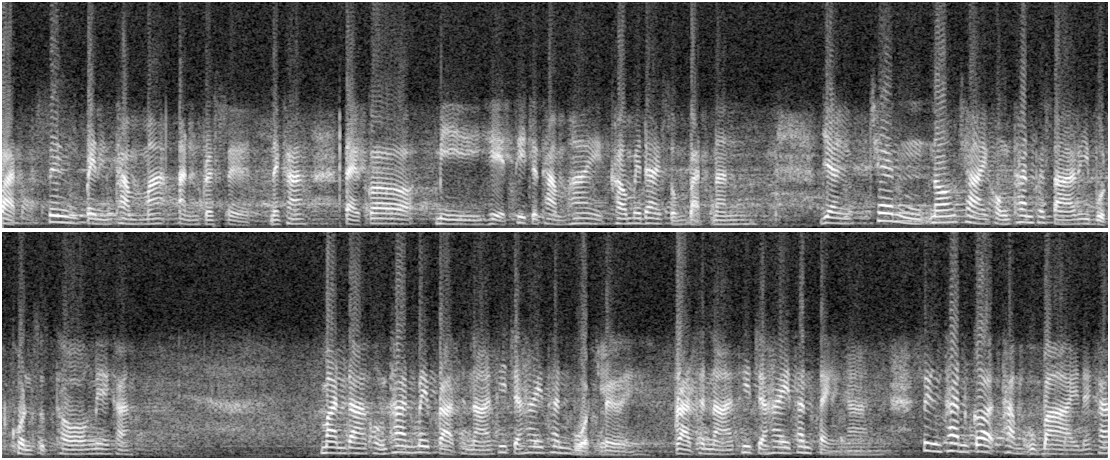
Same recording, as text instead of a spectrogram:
บัติซึ่งเป็นธรรมะอันประเสริฐนะคะ แต่ก็มีเหตุที่จะทำให้เขาไม่ได้สมบัตินั้น อย่างเช่นน้องชายของท่านภาษารีบุตรคนสุดท้องเนี่ยค่ะ มารดาของท่านไม่ปรารถนาที่จะให้ท่านบวชเลย ปรารถนาที่จะให้ท่านแต่งงาน ซึ่งท่านก็ทำอุบายนะคะ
